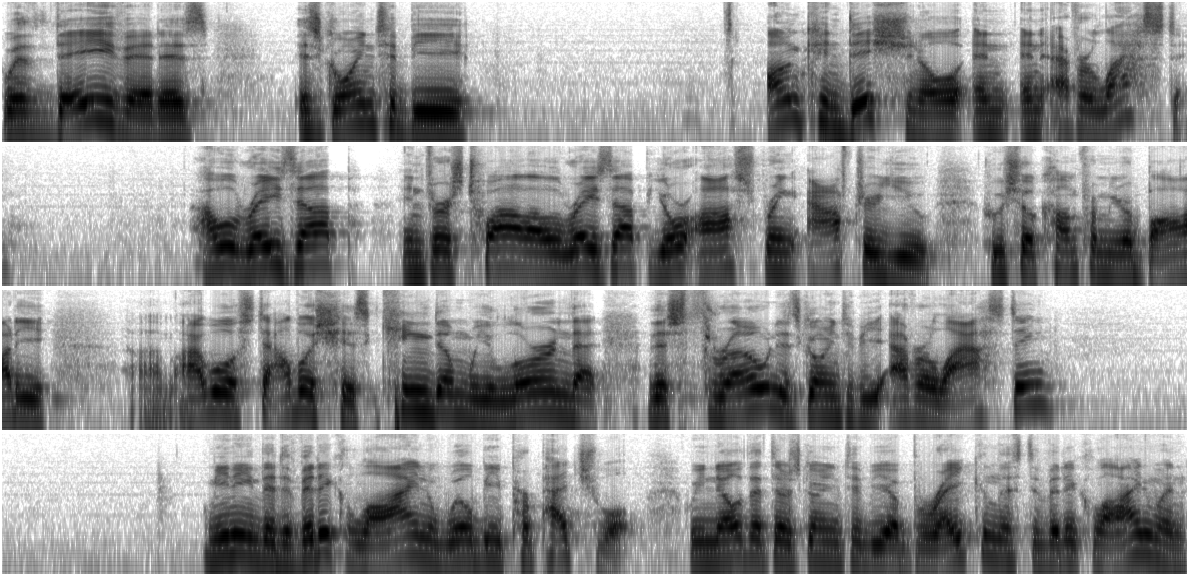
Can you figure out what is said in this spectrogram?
with David is, is going to be unconditional and, and everlasting. I will raise up, in verse 12, I will raise up your offspring after you, who shall come from your body. Um, I will establish his kingdom. We learn that this throne is going to be everlasting. Meaning the Davidic line will be perpetual. We know that there's going to be a break in this Davidic line when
